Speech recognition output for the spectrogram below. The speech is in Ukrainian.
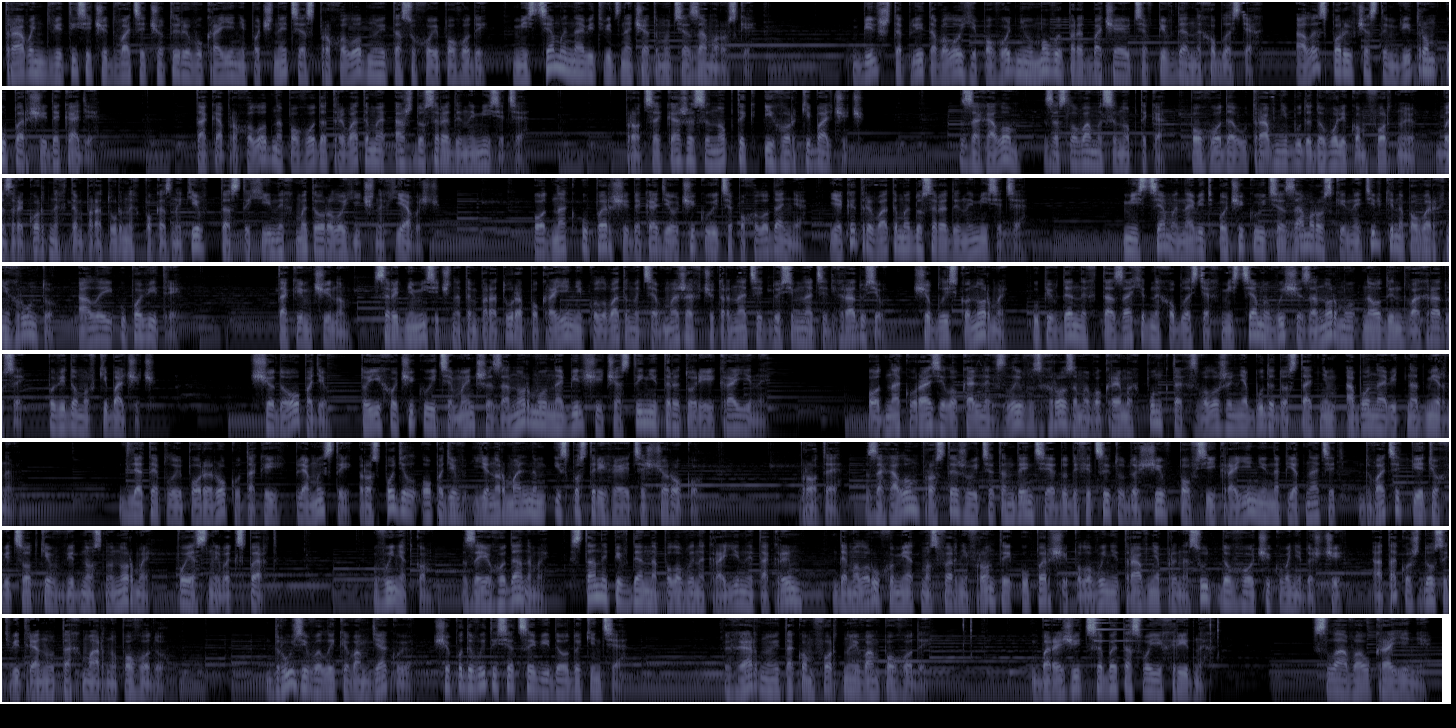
Травень 2024 в Україні почнеться з прохолодної та сухої погоди, місцями навіть відзначатимуться заморозки. Більш теплі та вологі погодні умови передбачаються в південних областях, але з поривчастим вітром у першій декаді. Така прохолодна погода триватиме аж до середини місяця. Про це каже синоптик Ігор Кібальчич. Загалом, за словами синоптика, погода у травні буде доволі комфортною, без рекордних температурних показників та стихійних метеорологічних явищ. Однак у першій декаді очікується похолодання, яке триватиме до середини місяця. Місцями навіть очікуються заморозки не тільки на поверхні ґрунту, але й у повітрі. Таким чином, середньомісячна температура по країні коливатиметься в межах 14 до 17 градусів, що близько норми, у південних та західних областях місцями вище за норму на 1-2 градуси, повідомив Кібальчич. Щодо опадів, то їх очікується менше за норму на більшій частині території країни. Однак у разі локальних злив з грозами в окремих пунктах зволоження буде достатнім або навіть надмірним. Для теплої пори року такий плямистий розподіл опадів є нормальним і спостерігається щороку. Проте, загалом простежується тенденція до дефіциту дощів по всій країні на 15-25% відносно норми, пояснив експерт. Винятком, за його даними, стане південна половина країни та Крим, де малорухомі атмосферні фронти у першій половині травня принесуть довгоочікувані дощі, а також досить вітряну та хмарну погоду. Друзі, велике вам дякую, що подивитися це відео до кінця. Гарної та комфортної вам погоди. Бережіть себе та своїх рідних. Слава Україні!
